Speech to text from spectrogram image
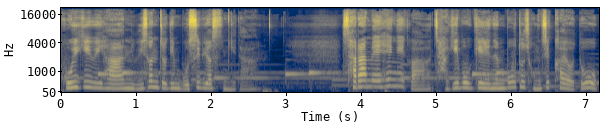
보이기 위한 위선적인 모습이었습니다. 사람의 행위가 자기 보기에는 모두 정직하여도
